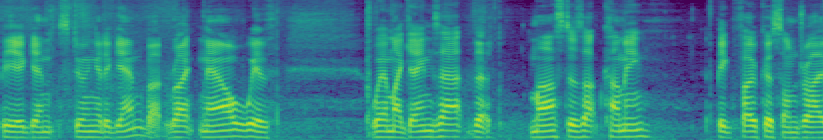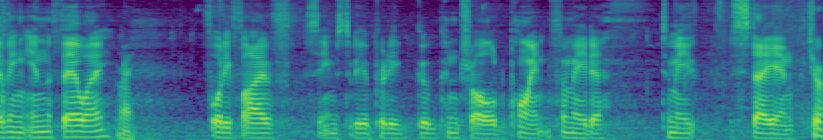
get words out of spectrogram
be against doing it again. But right now, with where my game's at, the Masters upcoming, big focus on driving in the fairway, Right. 45 seems to be a pretty good controlled point for me to, to me, stay in. Sure.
